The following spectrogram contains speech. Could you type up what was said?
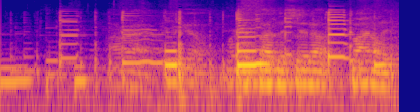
All right, here we go. We're gonna start this shit up, finally.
